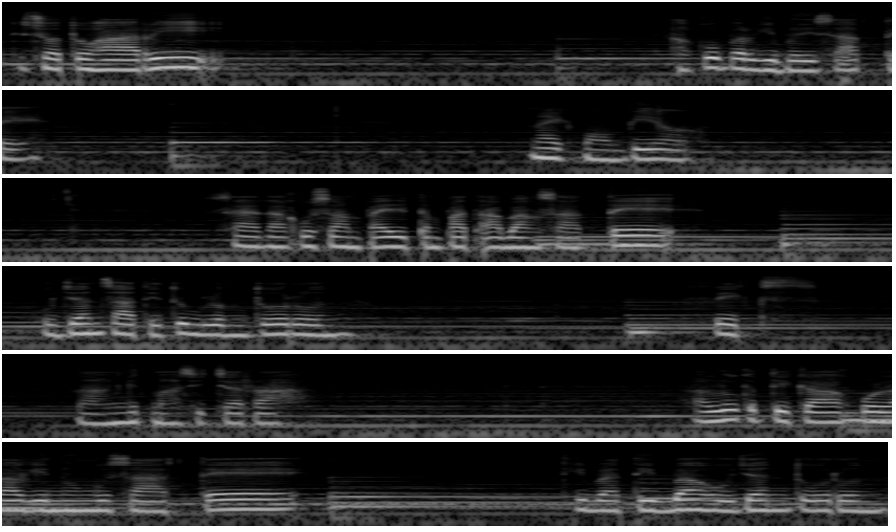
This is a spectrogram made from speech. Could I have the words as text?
Di suatu hari, aku pergi beli sate. Naik mobil. Saat aku sampai di tempat abang sate, hujan saat itu belum turun fix, langit masih cerah. Lalu ketika aku lagi nunggu sate, tiba-tiba hujan turun.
